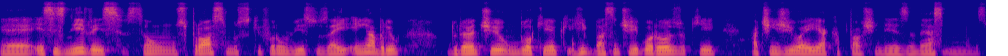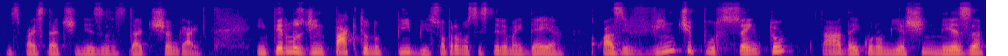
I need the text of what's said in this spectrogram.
É, esses níveis são os próximos que foram vistos aí em abril, durante um bloqueio bastante rigoroso que atingiu aí a capital chinesa, né, uma das principais cidades chinesas, a cidade de Xangai. Em termos de impacto no PIB, só para vocês terem uma ideia, quase 20% tá, da economia chinesa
